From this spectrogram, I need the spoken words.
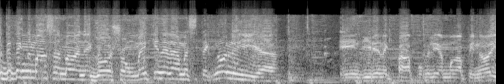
Pagdating naman sa mga negosyong may kinalaman sa teknolohiya, eh hindi rin nagpapahuli ang mga Pinoy.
